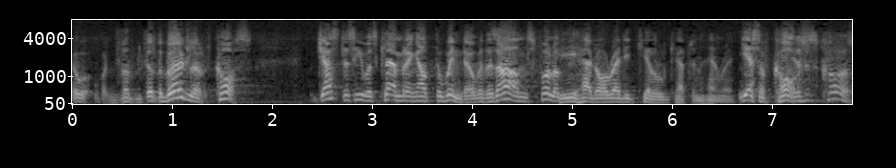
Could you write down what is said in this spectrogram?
oh, the, the, the burglar, of course. Just as he was clambering out the window with his arms full of. He had already killed Captain Henry. Yes, of course. Yes, of course.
